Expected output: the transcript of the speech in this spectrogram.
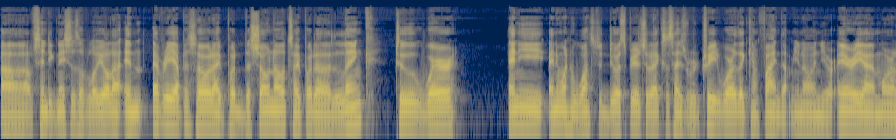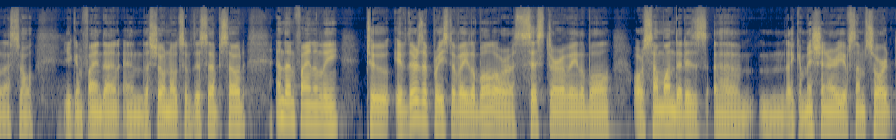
uh, of st ignatius of loyola in every episode i put the show notes i put a link to where any anyone who wants to do a spiritual exercise retreat where they can find them you know in your area more or less so you can find that in the show notes of this episode. And then finally, to if there's a priest available or a sister available or someone that is um, like a missionary of some sort,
